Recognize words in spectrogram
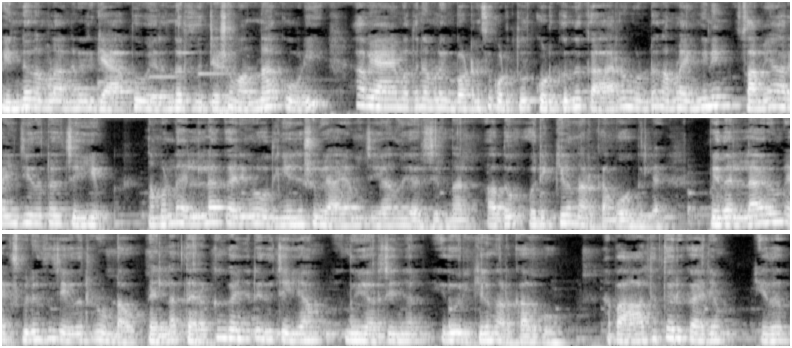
പിന്നെ നമ്മൾ അങ്ങനെ ഒരു ഗ്യാപ്പ് വരുന്ന ഒരു സിറ്റുവേഷൻ വന്നാൽ കൂടി ആ വ്യായാമത്തിന് നമ്മൾ ഇമ്പോർട്ടൻസ് കൊടുത്തു കൊടുക്കുന്ന കാരണം കൊണ്ട് നമ്മൾ എങ്ങനെയും സമയം അറേഞ്ച് ചെയ്തിട്ട് അത് ചെയ്യും. നമ്മളുടെ എല്ലാ കാര്യങ്ങളും ഒതുങ്ങിയ ശേഷം വ്യായാമം ചെയ്യാമെന്ന് വിചാരിച്ചിരുന്നാൽ അത് ഒരിക്കലും നടക്കാൻ പോകുന്നില്ല. അപ്പം ഇതെല്ലാവരും എക്സ്പീരിയൻസ് ചെയ്തിട്ടുണ്ടാവും. അപ്പൊ എല്ലാ തിരക്കും കഴിഞ്ഞിട്ട് ഇത് ചെയ്യാം എന്ന് വിചാരിച്ചു കഴിഞ്ഞാൽ ഇത് ഒരിക്കലും നടക്കാതെ പോകും. അപ്പോൾ ആദ്യത്തെ ഒരു കാര്യം ഇത്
